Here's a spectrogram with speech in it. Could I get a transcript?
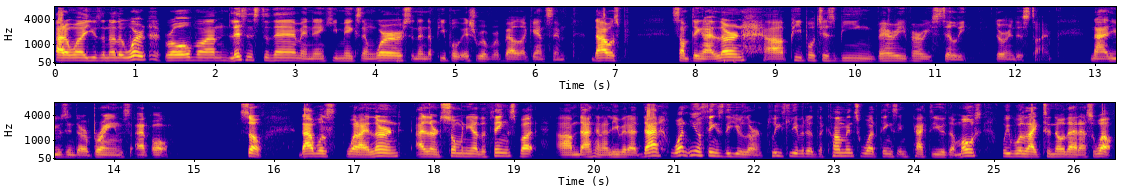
I don't want to use another word, Rehoboam listens to them and then he makes them worse, and then the people of Israel rebel against him. That was something I learned. Uh, people just being very, very silly during this time, not using their brains at all. So that was what I learned. I learned so many other things, but um, I'm gonna leave it at that. What new things did you learn? Please leave it in the comments. What things impacted you the most? We would like to know that as well.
